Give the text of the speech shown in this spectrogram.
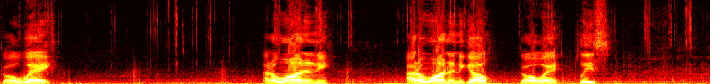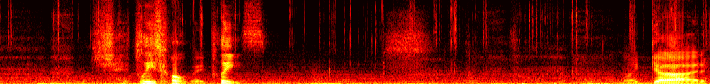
Go away. I don't want any. I don't want any. Go. Go away. Please. Shit, please go away. Please. My god.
